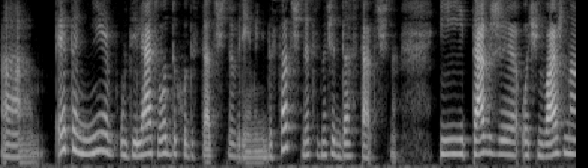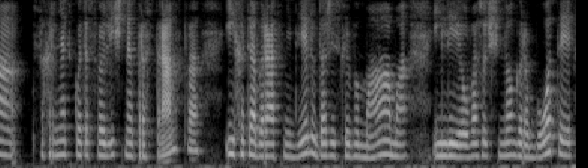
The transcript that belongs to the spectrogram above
это не уделять отдыху достаточно времени. Достаточно это значит достаточно. И также очень важно сохранять какое-то свое личное пространство и хотя бы раз в неделю, даже если вы мама, или у вас очень много работы,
